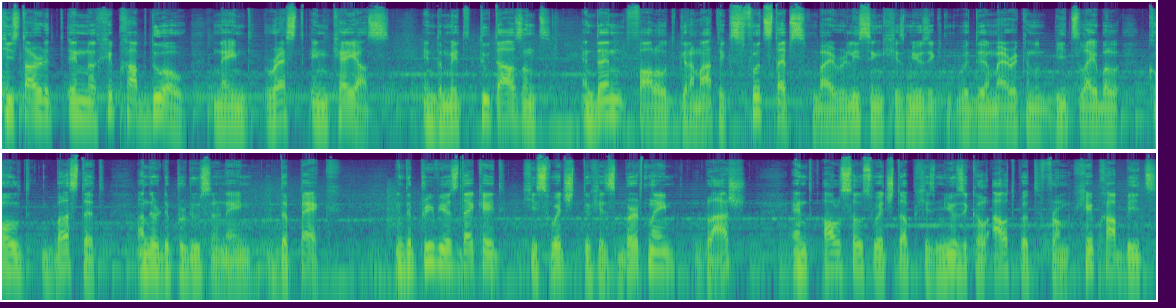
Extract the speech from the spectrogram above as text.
He started in a hip hop duo named Rest in Chaos in the mid 2000s and then followed Gramatik's footsteps by releasing his music with the American Beats label called Busted under the producer name The Peck. In the previous decade, he switched to his birth name, Blaž, and also switched up his musical output from hip hop beats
